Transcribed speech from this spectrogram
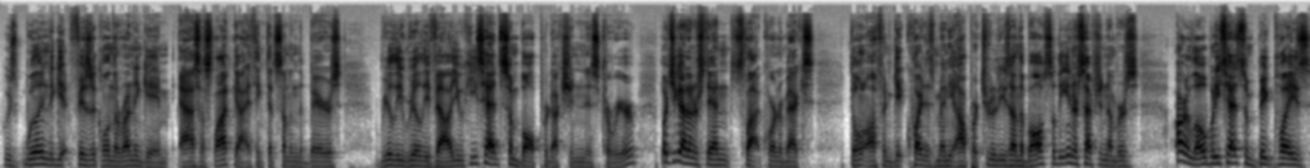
who's willing to get physical in the running game as a slot guy. I think that's something the Bears really, really value. He's had some ball production in his career, but you got to understand slot cornerbacks don't often get quite as many opportunities on the ball. So the interception numbers are low, but he's had some big plays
